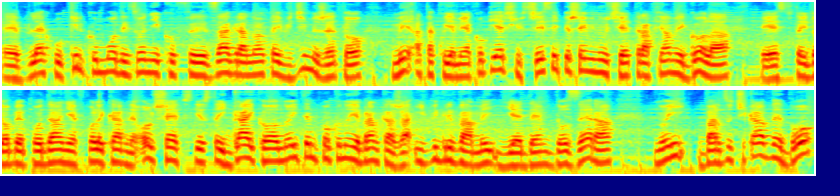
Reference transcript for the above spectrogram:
e, w Lechu kilku młodych dzwonników e, zagra, no a tutaj widzimy, że to my atakujemy jako pierwsi. W 31 minucie trafiamy gola, jest tutaj dobre podanie w pole karne Olszewski, jest tutaj Gajko, no i ten pokonuje bramkarza i wygrywamy 1 do 0. No i bardzo ciekawe, bo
